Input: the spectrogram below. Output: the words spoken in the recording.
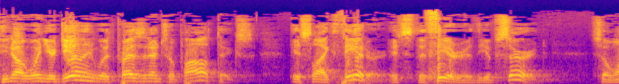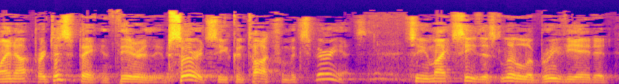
You know, when you're dealing with presidential politics, it's like theater. It's the theater of the absurd. So why not participate in theater of the absurd so you can talk from experience? So you might see this little abbreviated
